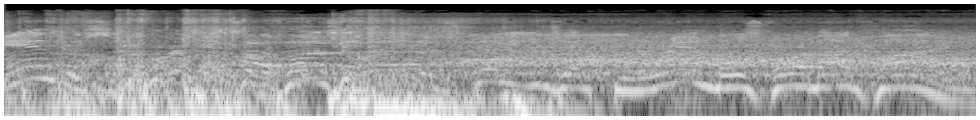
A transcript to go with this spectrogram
Anderson takes it across the line of scrimmage and rambles for about five.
